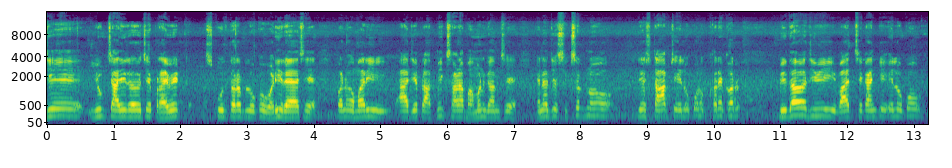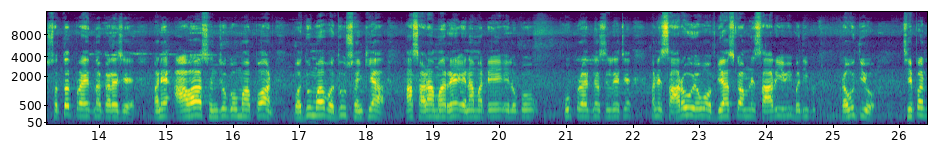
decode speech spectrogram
જે યુગ ચાલી રહ્યો છે પ્રાઇવેટ સ્કૂલ તરફ લોકો વળી રહ્યા છે. પણ અમારી આ જે પ્રાથમિક શાળા બામણ ગામ છે, એના જે શિક્ષકનો જે સ્ટાફ છે, એ લોકોનો ખરેખર બિરદાવવા જેવી વાત છે, કારણ કે એ લોકો સતત પ્રયત્ન કરે છે અને આવા સંજોગોમાં પણ વધુમાં વધુ સંખ્યા આ શાળામાં રહે, એના માટે એ લોકો ખૂબ પ્રયત્નશીલ રહે છે અને સારો એવો અભ્યાસક્રમ અને સારી એવી બધી પ્રવૃત્તિઓ જે પણ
